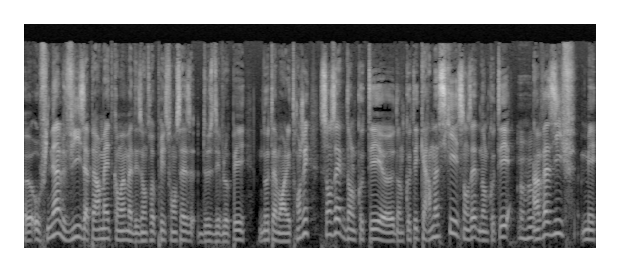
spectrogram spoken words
euh, au final, vise à permettre quand même à des entreprises françaises de se développer, notamment à l'étranger, sans être dans le côté, euh, dans le côté carnassier, sans être dans le côté mhm. invasif. Mais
